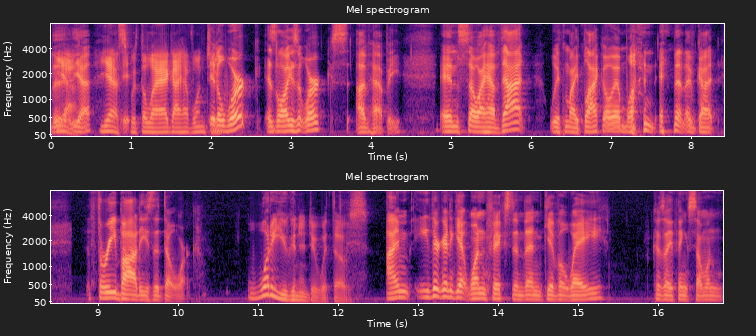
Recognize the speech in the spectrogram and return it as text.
the, Yeah. yeah, Yes, with the lag, I have one too. It'll work as long as it works. I'm happy. And so I have that with my black OM1, and then I've got three bodies that don't work. what are you going to do with those? I'm either going to get one fixed and then give away because I think someone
